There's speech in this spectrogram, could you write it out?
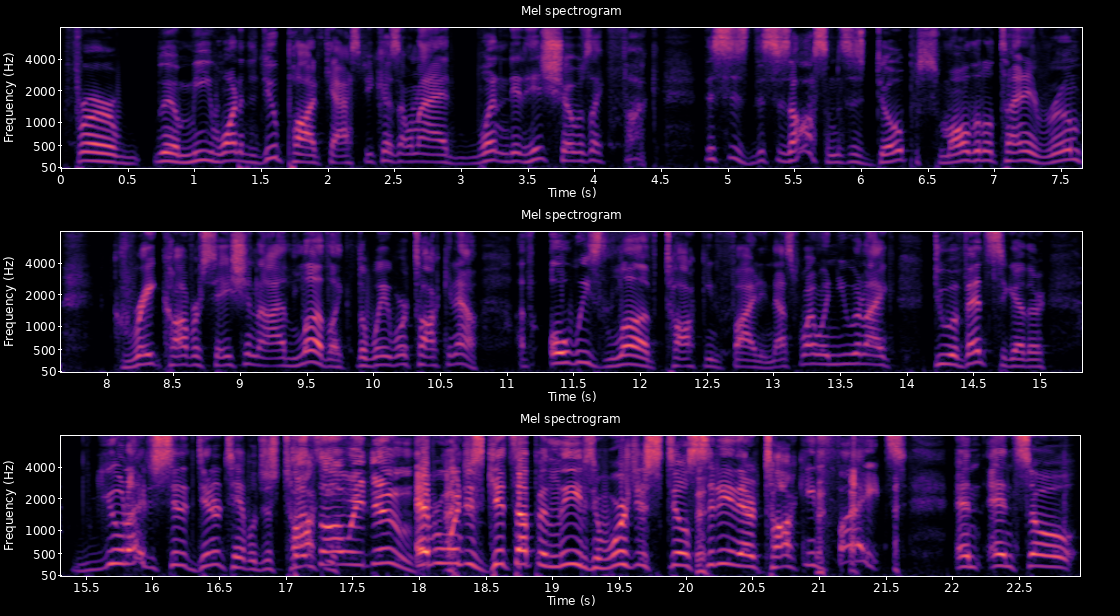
for you know, me wanting to do podcasts because when I had went and did his show, I was like, fuck, this is this is awesome. This is dope. Small little tiny room. Great conversation. I love like the way we're talking now. I've always loved talking fighting. That's why when you and I do events together, you and I just sit at dinner table just talking. That's all we do. Everyone just gets up and leaves, and we're just still sitting there talking fights. And and so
